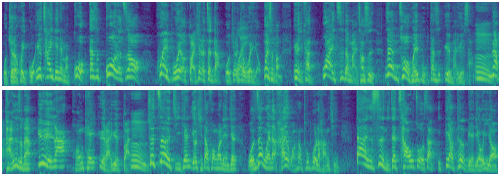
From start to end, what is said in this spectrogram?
我觉得会过，因为差一点点嘛，过。但是过了之后，会不会有短线的震荡？我觉得就会有。为什么？因为你看外资的买超是认错回补，但是越买越少。嗯，那盘是怎么样？越拉红 K 越来越短。嗯，所以这几天，尤其到封关年间，我认为呢，还有往上突破的行情。但是你在操作上一定要特别留意哦，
